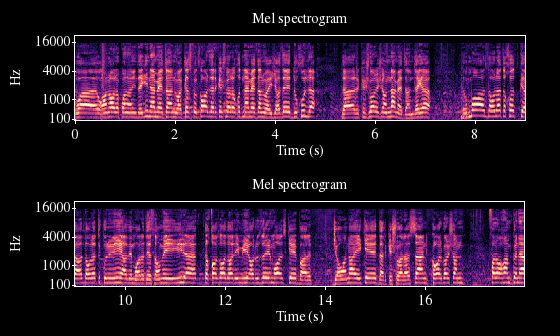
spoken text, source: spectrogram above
و آنها را پناهندگی نمیتن و کسب کار در کشور خود نمیتن و اجازه دخول در کشورشان نمیتن دیگه ما دولت خود که دولت کنونی از امارت اسلامی این تقاضا داریم. این آرزوی ماست که بر جوانایی که در کشور هستند کار برشان فراهم کنه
